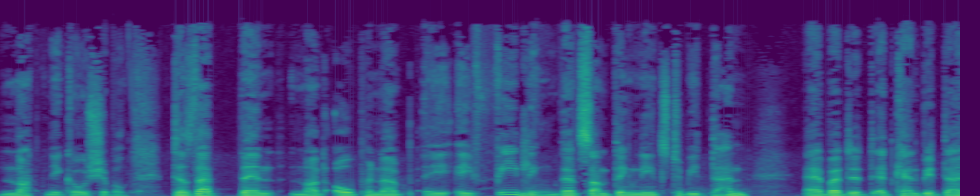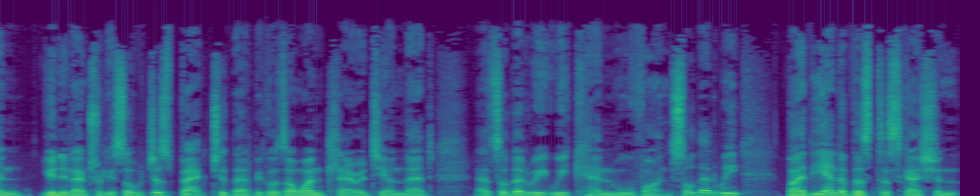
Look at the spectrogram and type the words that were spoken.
not negotiable. Does that then not open up a, a feeling that something needs to be done? Uh, but it, it can be done unilaterally. So just back to that because I want clarity on that uh, so that we, we can move on. So that we, by the end of this discussion,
